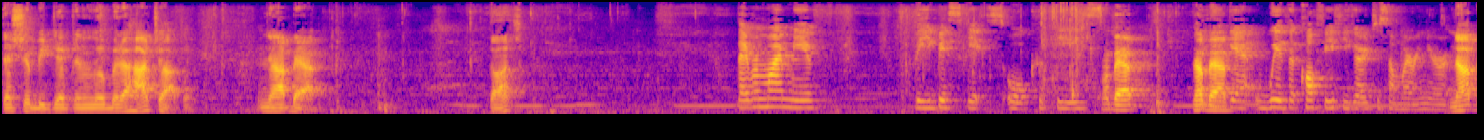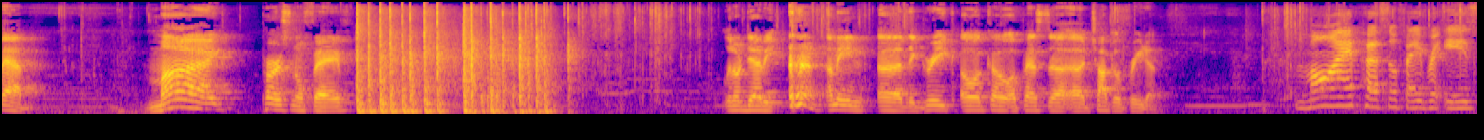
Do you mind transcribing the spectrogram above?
That should be dipped in a little bit of hot chocolate. Not bad. Thoughts? They remind me of the biscuits or cookies Not bad. Not bad. get with a coffee if you go to somewhere in Europe. Not bad. My personal fave. Little Debbie. I mean, uh, the Greek Oako Opesta uh, Chocofreta. My personal favourite is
